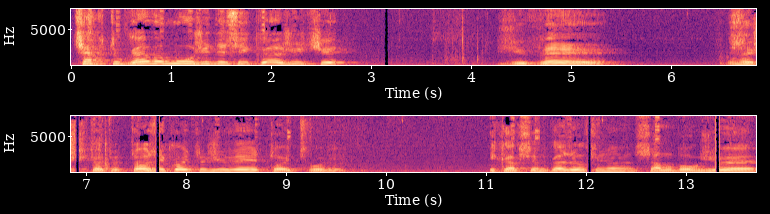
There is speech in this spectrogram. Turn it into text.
чак тогава може да се каже, че живее, защото този, който живее, той твори. И как съм казал, само Бог живее,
